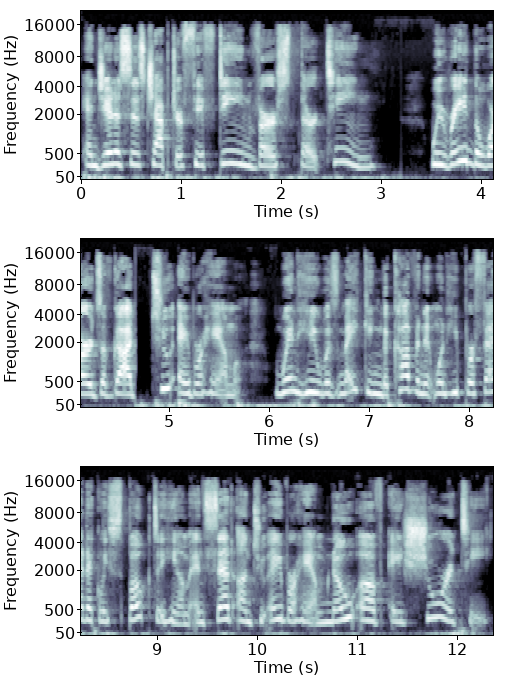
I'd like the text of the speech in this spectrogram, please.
In Genesis chapter 15, verse 13, we read the words of God to Abraham when he was making the covenant, when he prophetically spoke to him and said unto Abraham, Know of a surety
